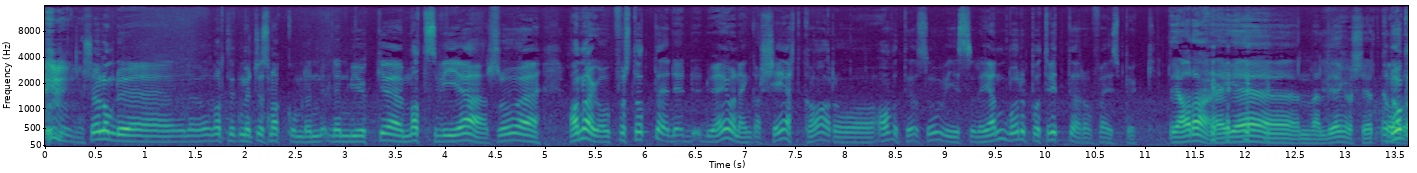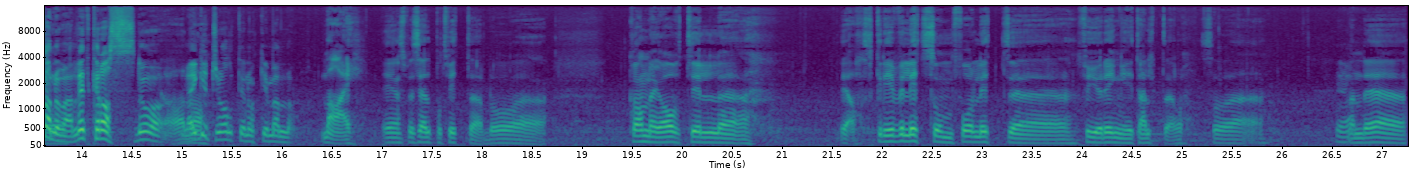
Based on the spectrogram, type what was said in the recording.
selv om du, eh, det har vært litt mye snakk om den, den mjuke Mats Wie her, så eh, han har jeg òg forstått det. Du er jo en engasjert kar, og av og til så viser det igjen både på Twitter og Facebook. Ja da, jeg er en veldig engasjert Og da kan du være litt krass. Da Ja, da. legger ikke du alltid noe imellom. Nei, eh, spesielt på Twitter. Da kan jeg av og til ja, skrive litt som får litt uh, fyring i teltet. Så, uh, Ja. Men det er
